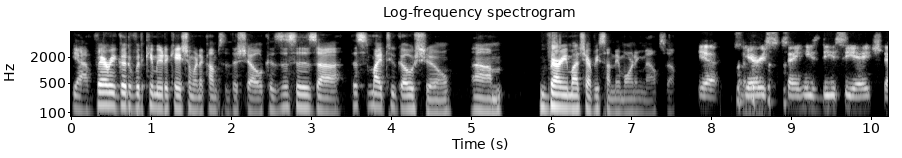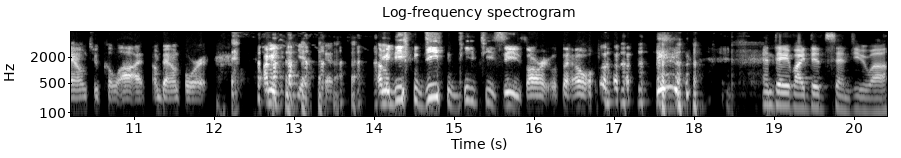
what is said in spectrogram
yeah, very good with communication when it comes to the show because this is uh this is my to go show, um, very much every Sunday morning now. So yeah, Gary's saying he's DCH down to collide. I'm down for it. I mean, yeah, yeah. I mean D, D, DTC. Sorry, what the hell? and Dave, I did send you uh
